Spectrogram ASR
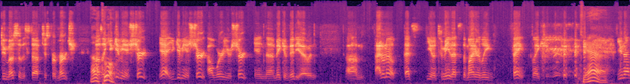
do most of the stuff just for merch. Oh, I was cool. like, "You give me a shirt, yeah, you give me a shirt, I'll wear your shirt and uh, make a video." And um, I don't know. That's you know, to me, that's the minor league thing. Like, yeah. you're not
